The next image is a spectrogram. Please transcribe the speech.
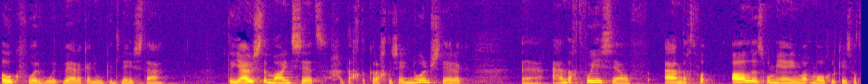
ook voor hoe ik werk en hoe ik in het leven sta. De juiste mindset, gedachtekracht is enorm sterk. Uh, aandacht voor jezelf, aandacht voor alles om je heen wat mogelijk is, wat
